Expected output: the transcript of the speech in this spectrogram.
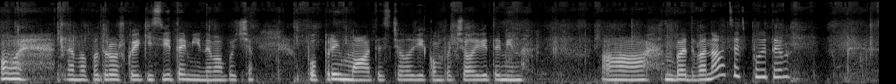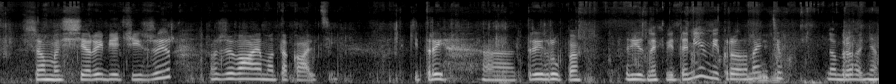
Ой, треба потрошку якісь вітаміни, мабуть, ще поприймати. З чоловіком почали вітамін а, В12 пити. Що ми ще риб'ячий жир вживаємо та кальцій. Такі три, е, три групи різних вітамінів, мікроелементів. Доброго дня.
